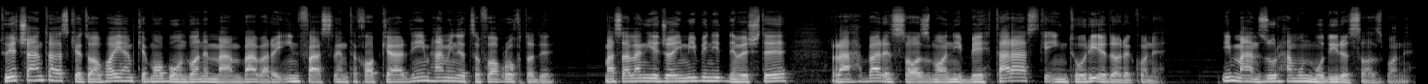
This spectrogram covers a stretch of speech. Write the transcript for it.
توی چند تا از کتاب هم که ما به عنوان منبع برای این فصل انتخاب کردیم همین اتفاق رخ داده. مثلا یه جایی می‌بینید نوشته رهبر سازمانی بهتر است که اینطوری اداره کنه. این منظور همون مدیر سازمانه.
